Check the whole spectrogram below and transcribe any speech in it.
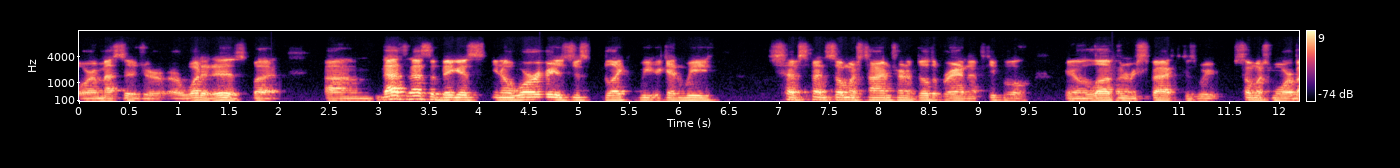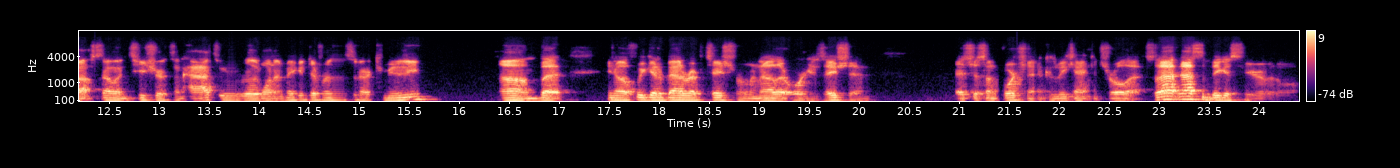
or a message or, or what it is. But um, that's that's the biggest you know worry is just like we again we have spent so much time trying to build a brand that people you know love and respect because we're so much more about selling t-shirts and hats. We really want to make a difference in our community. Um, but you know if we get a bad reputation from another organization, it's just unfortunate because we can't control that. So that that's the biggest fear of it all.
